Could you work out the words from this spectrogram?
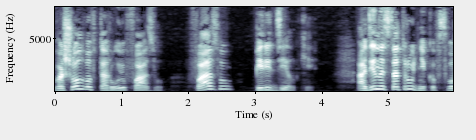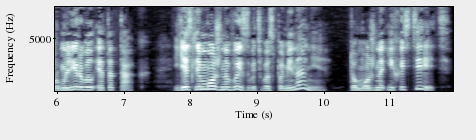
вошел во вторую фазу, фазу переделки. Один из сотрудников сформулировал это так. Если можно вызвать воспоминания, то можно их и стереть.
